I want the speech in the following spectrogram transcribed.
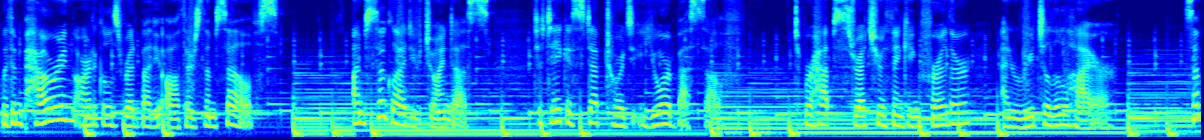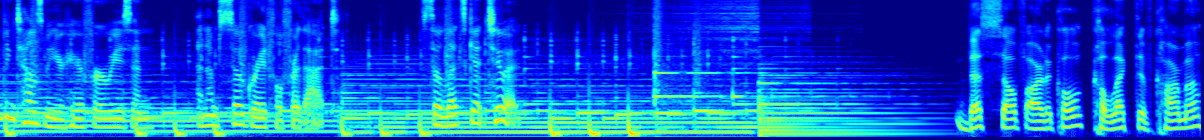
with empowering articles read by the authors themselves. I'm so glad you've joined us to take a step towards your best self, to perhaps stretch your thinking further and reach a little higher. Something tells me you're here for a reason, and I'm so grateful for that. So let's get to it. Best Self article Collective Karma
